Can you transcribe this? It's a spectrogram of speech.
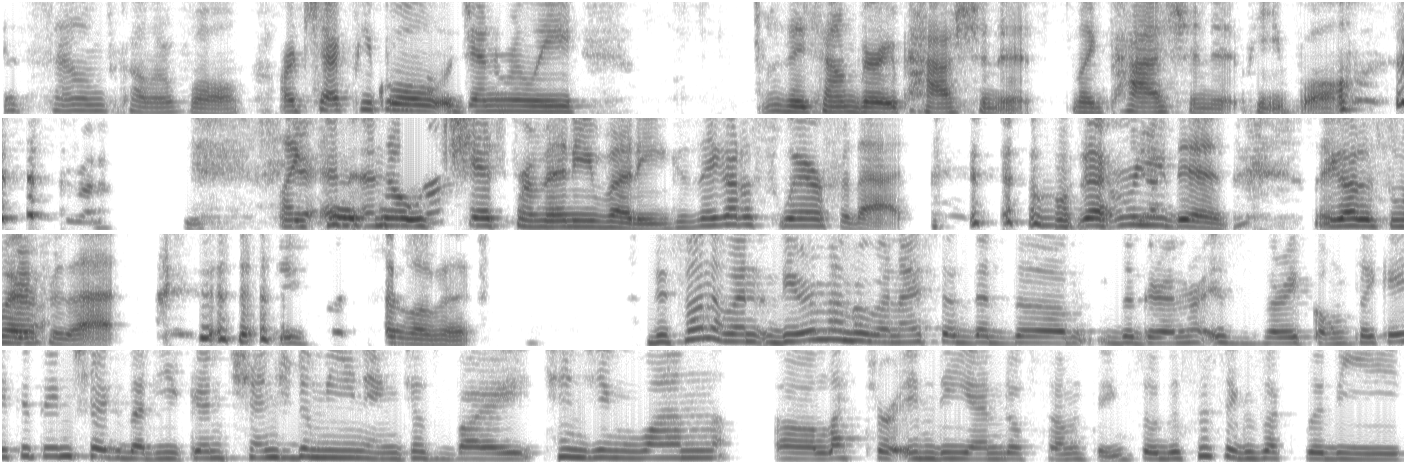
It sounds colorful. Our Czech people generally, they sound very passionate, like passionate people. like Yeah, to and- and no shit from anybody because they got to swear for that. Whatever you did, they got to swear Yeah. for that. I love it. This one, when do you remember when I said that the the grammar is very complicated in Czech, that you can change the meaning just by changing one uh, letter in the end of something. So this is exactly the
